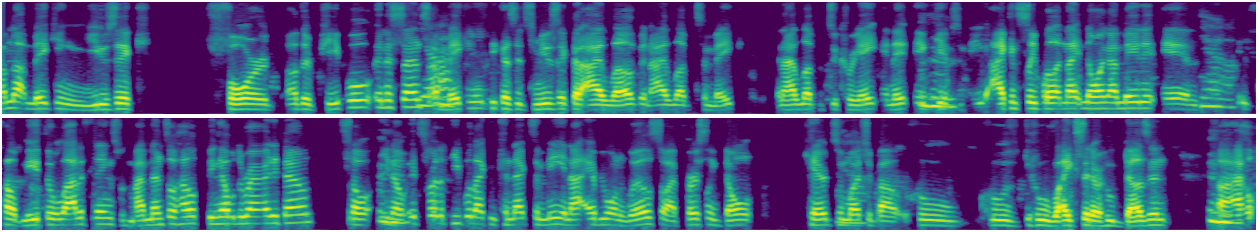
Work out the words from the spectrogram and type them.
I'm not making music for other people in a sense. Yeah. I'm making it because it's music that I love and I love to make and I love to create. And it, it mm-hmm. gives me, I can sleep well at night knowing I made it. And yeah. it's helped me through a lot of things with my mental health, being able to write it down. So, mm-hmm. you know, mm-hmm. it's for the people that can connect to me and not everyone will. So I personally don't care too yeah. much about who, who's, who likes it or who doesn't. Mm-hmm. Uh, I hope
